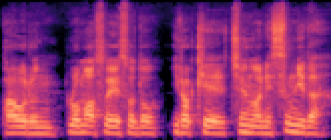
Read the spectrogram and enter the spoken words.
바울은 로마서에서도 이렇게 증언했습니다.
